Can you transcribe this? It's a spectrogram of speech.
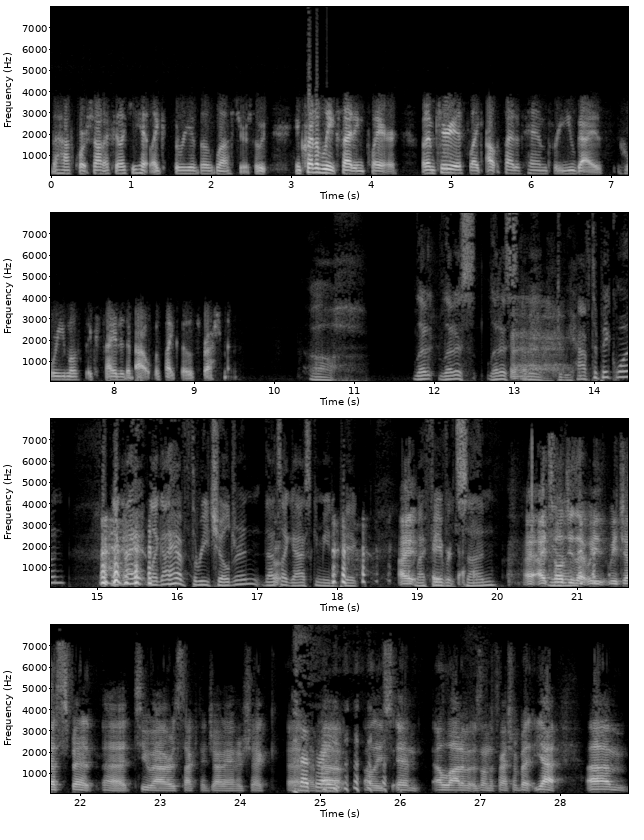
the half court shot. I feel like he hit like 3 of those last year. So incredibly exciting player. But I'm curious like outside of him for you guys who are you most excited about with like those freshmen? Oh, let let us let us. I mean, do we have to pick one? Like I like I have three children. That's like asking me to pick I, my favorite son. I, I told You you that we, we just spent uh, two hours talking to John Andrzejek uh, That's about all these, and a lot of it was on the freshman. But yeah, um,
